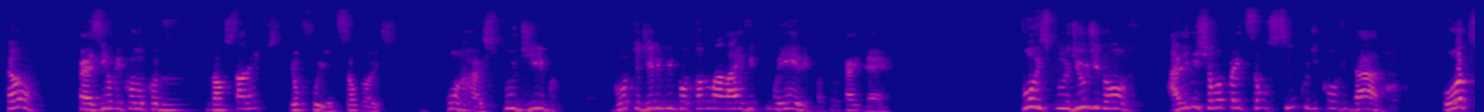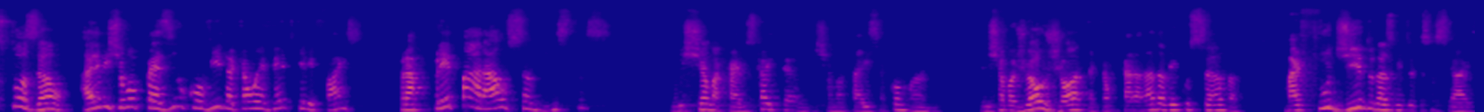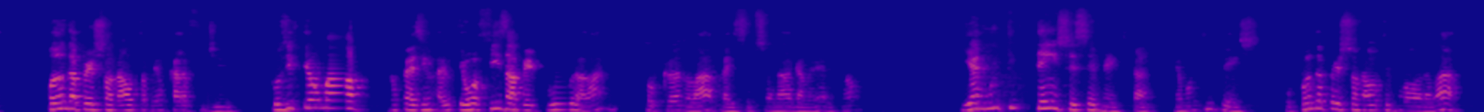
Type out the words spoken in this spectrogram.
Então, o Pezinho me colocou nos Novos Talentos, eu fui, edição 2. Porra, explodi, mano. No outro dia ele me botou numa live com ele para trocar ideia. Porra, explodiu de novo. Ele me chamou para edição 5 de convidado outra explosão. Aí ele me chamou o Pezinho Convida, que é um evento que ele faz para preparar os sambistas. Ele chama Carlos Caetano, ele chama Thaísa Comando, ele chama Joel Jota, que é um cara nada a ver com samba, mas fudido nas mídias sociais. Panda Personal também é um cara fudido. Inclusive tem uma no pezinho, eu fiz a abertura lá, tocando lá para recepcionar a galera e tal. E é muito intenso esse evento, cara. É muito intenso. O Panda Personal teve uma hora lá,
